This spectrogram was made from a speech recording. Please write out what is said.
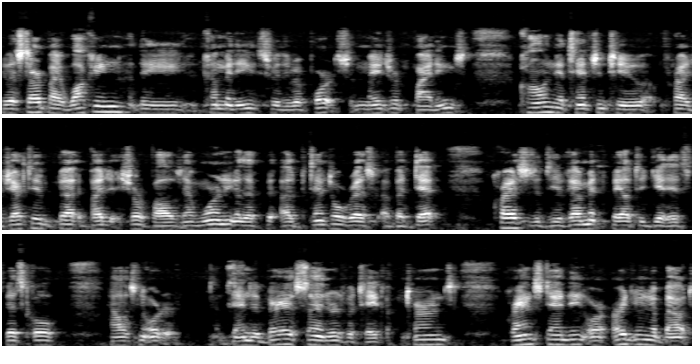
He would start by walking the committee through the report's major findings, calling attention to projected budget shortfalls and warning of the of potential risk of a debt crisis if the government failed to get its fiscal house in order. Then the various senators would take turns grandstanding or arguing about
